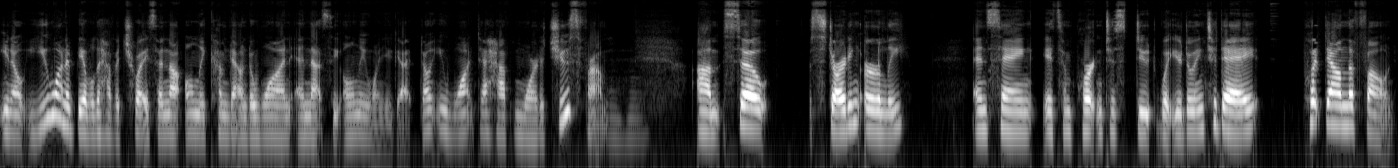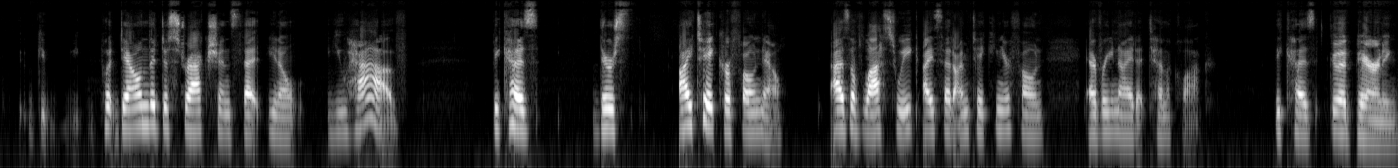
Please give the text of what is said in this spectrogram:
you know, you want to be able to have a choice and not only come down to one and that's the only one you get. Don't you want to have more to choose from? Mhm. Um, so, starting early and saying it's important to do what you're doing today, put down the phone, put down the distractions that, you know, you have because there's, I take her phone now. As of last week, I said, I'm taking your phone every night at 10 o'clock because Good parenting.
